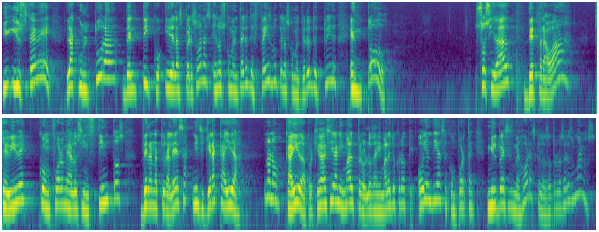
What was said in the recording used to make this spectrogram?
Y, y, usted ve la cultura del tico y de las personas en los comentarios de Facebook, en los comentarios de Twitter, en todo. Sociedad depravada, que vive conforme a los instintos de la naturaleza, ni siquiera caída. No, no, caída, porque iba a decir animal, pero los animales yo creo que hoy en día se comportan mil veces mejores que los otros los seres humanos.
